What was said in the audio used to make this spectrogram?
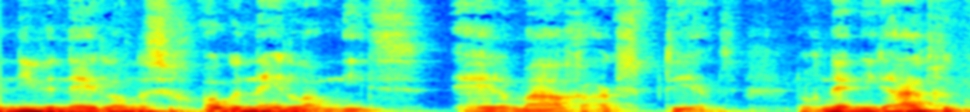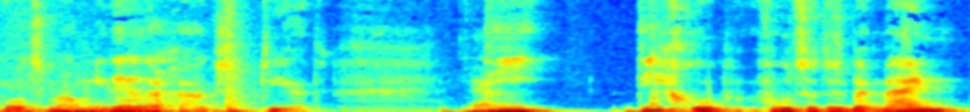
30% nieuwe Nederlanders zich ook in Nederland niet helemaal geaccepteerd. Nog net niet uitgekotst, maar ook niet heel erg geaccepteerd. Ja. Die, die groep voelt zich dus bij mijn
